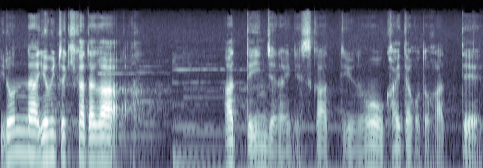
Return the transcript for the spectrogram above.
いろんな読み解き方があっていいんじゃないですかっていうのを書いたことがあって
